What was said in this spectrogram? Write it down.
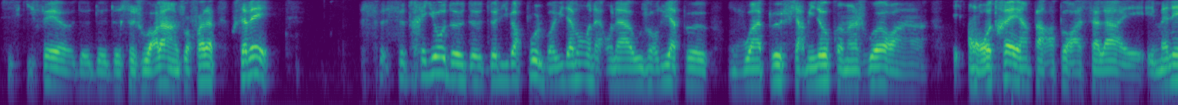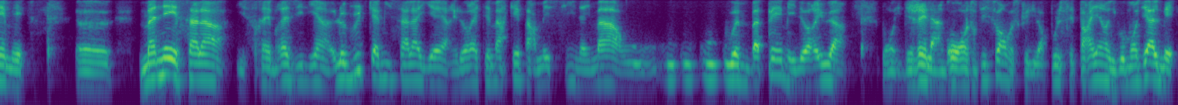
c'est ce qui fait euh, de, de ce joueur-là un joueur formidable. Vous savez, ce, trio de, Liverpool, bon, évidemment, on a, aujourd'hui un peu, on voit un peu Firmino comme un joueur en retrait hein, par rapport à Salah et, Mané, mais euh, Mané et Salah, il serait brésilien. Le but qu'a mis Salah hier, il aurait été marqué par Messi, Neymar ou, Mbappé, mais il aurait eu un. Bon, déjà, il a un gros retentissement parce que Liverpool, c'est pas rien au niveau mondial, mais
